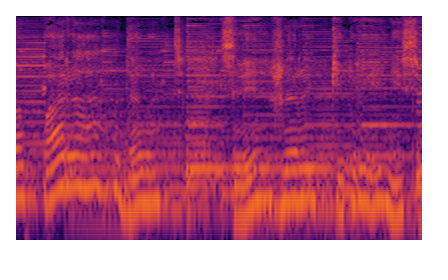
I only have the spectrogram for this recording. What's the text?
Ее порадовать Свежей рыбки принесет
